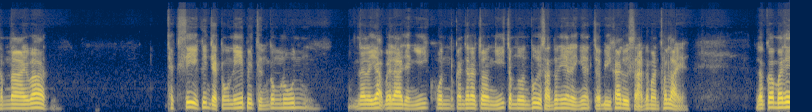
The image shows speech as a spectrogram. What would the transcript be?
ทำนายว่า แท็กซี่ขึ้นจากตรงนี้ไปถึงตรงนู้น ในระยะเวลาอย่างนี้คนการจราจรอย่างนี้จำนวนผู้โดยสารเท่านี้อะไรเงี้ยจะมีค่าโดยสารประมาณเท่าไหร่ แล้วก็ไม่ได้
